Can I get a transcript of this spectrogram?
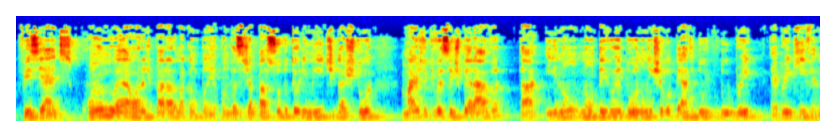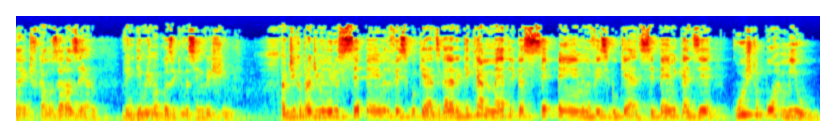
Face Ads, quando é a hora de parar uma campanha? Quando você já passou do teu limite, gastou mais do que você esperava, tá? E não, não teve o retorno, nem chegou perto do, do break, é, break né? De ficar no zero a zero. Vender a mesma coisa que você investiu. Uma dica para diminuir o CPM do Facebook Ads. Galera, o que é a métrica CPM no Facebook Ads? CPM quer dizer custo por mil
